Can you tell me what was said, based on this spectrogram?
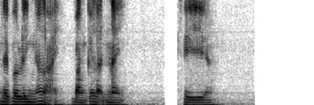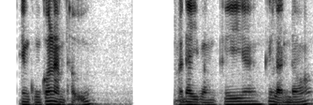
labeling nó lại bằng cái lệnh này. Thì, em cũng có làm thử ở đây bằng cái cái lệnh đó.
